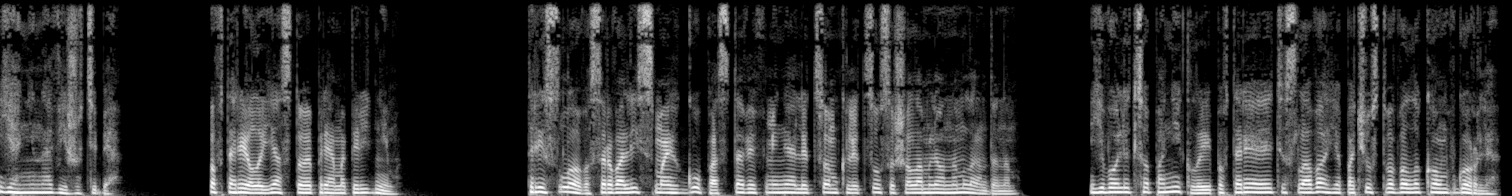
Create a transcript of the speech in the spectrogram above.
«Я ненавижу тебя», — повторила я, стоя прямо перед ним. Три слова сорвались с моих губ, оставив меня лицом к лицу с ошеломленным Лэндоном. Его лицо поникло, и, повторяя эти слова, я почувствовала ком в горле.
